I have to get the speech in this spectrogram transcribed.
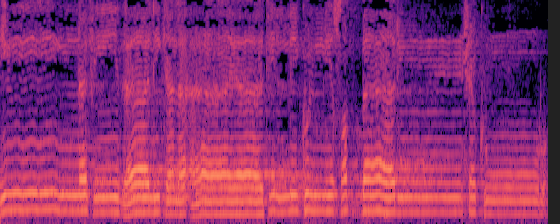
إن في ذلك لآيات لكل صبار شكور.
